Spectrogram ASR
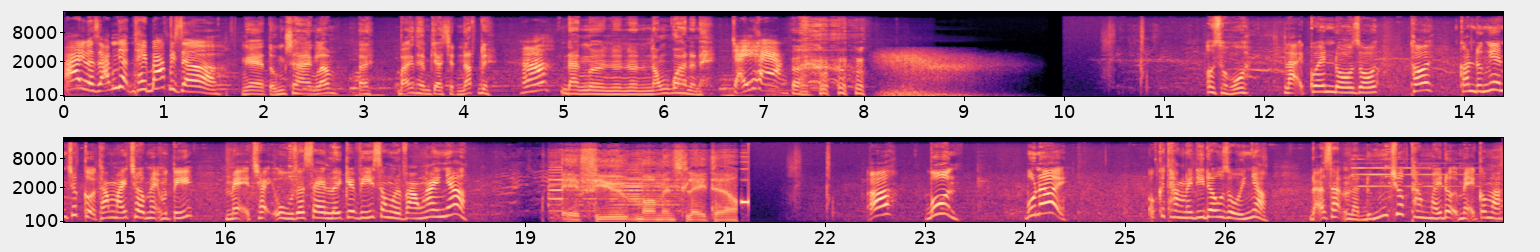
Ai mà dám nhận thay bác bây giờ? Nghe tưởng sang lắm. Ê, bán thêm chai xịt nách đi. Hả? Đang ờ, nóng quá này này. Cháy hàng. Ôi dồi ôi, lại quên đồ rồi. Thôi, con đứng yên trước cửa thang máy chờ mẹ một tí Mẹ chạy ù ra xe lấy cái ví xong rồi vào ngay nhá. A few moments later. Ơ, à, Bun Bun ơi. Ô cái thằng này đi đâu rồi nhở? Đã dặn là đứng trước thang máy đợi mẹ cơ mà.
